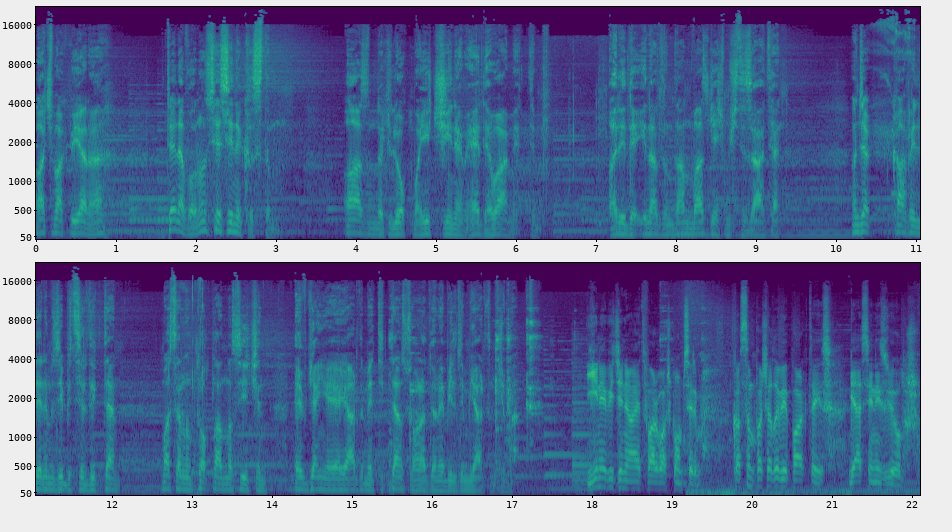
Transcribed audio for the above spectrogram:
Açmak bir yana telefonun sesini kıstım. Ağzımdaki lokmayı çiğnemeye devam ettim. Ali de inadından vazgeçmişti zaten. Ancak kahvelerimizi bitirdikten, masanın toplanması için Evgenya'ya yardım ettikten sonra dönebildim yardımcıma. Yine bir cinayet var başkomiserim. Kasımpaşa'da bir parktayız. Gelseniz iyi olur.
